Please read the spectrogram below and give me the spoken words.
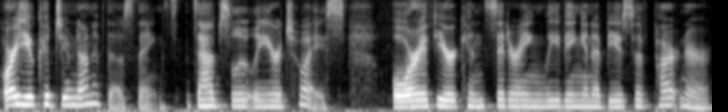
Or you could do none of those things. It's absolutely your choice. Or if you're considering leaving an abusive partner,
